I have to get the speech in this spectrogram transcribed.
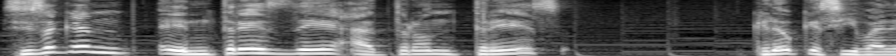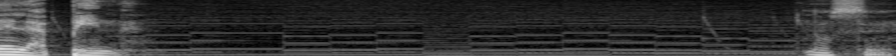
Si sacan en 3D a Tron 3, creo que sí vale la pena. No sé.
